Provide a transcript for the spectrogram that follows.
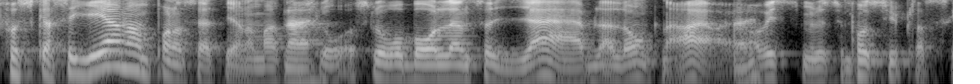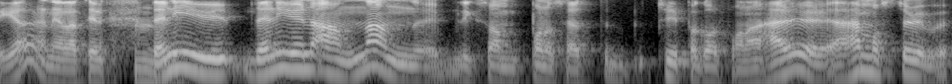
fuska sig igenom på något sätt genom att Nej. slå, slå bollen så jävla långt. Nej, ja, ja, Nej. visst, men du måste ju placera den hela tiden. Mm. Den, är ju, den är ju en annan liksom, på något sätt typ av golfbana. Här, är, här måste du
